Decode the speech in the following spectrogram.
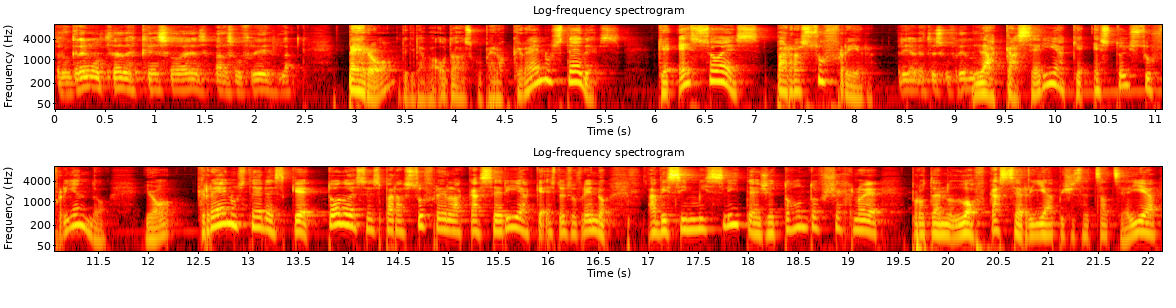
Pero creen ustedes que eso es para sufrir la... Pero, teď dává otázku, pero creen ustedes que eso es para sufrir la cacería que estoy sufriendo. Yo, ¿creen ustedes que todo eso es para sufrir la cacería que estoy sufriendo? A vy si myslíte, že tohoto všechno je pro ten lov cacería, píše se cacería,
